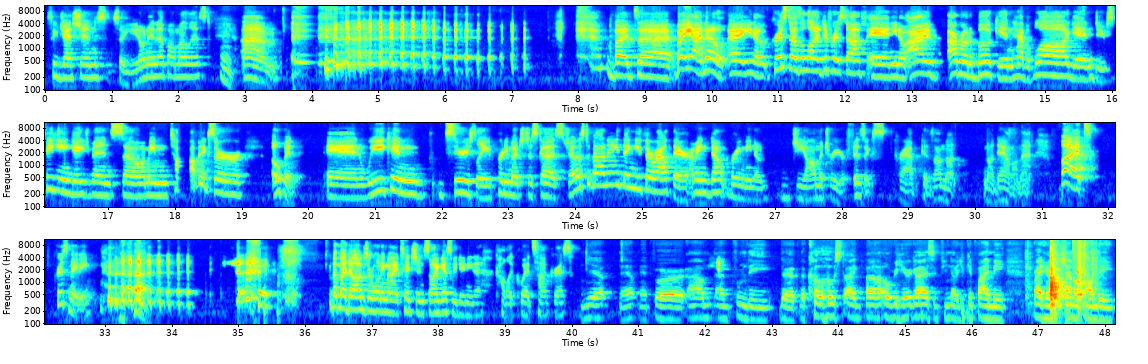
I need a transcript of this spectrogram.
suggestions, so you don't end up on my list. Hmm. Um, but uh, but yeah, no, uh, you know, Chris does a lot of different stuff, and you know, I I wrote a book and have a blog and do speaking engagements. So I mean, topics are open, and we can seriously pretty much discuss just about anything you throw out there. I mean, don't bring me no geometry or physics crap because I'm not not down on that. But Chris maybe. but my dogs are wanting my attention, so I guess we do need to call it quits, huh, Chris? Yep, yep. And for um, and from the the, the co-host I, uh, over here, guys, if you know, you can find me right here on the channel on the.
